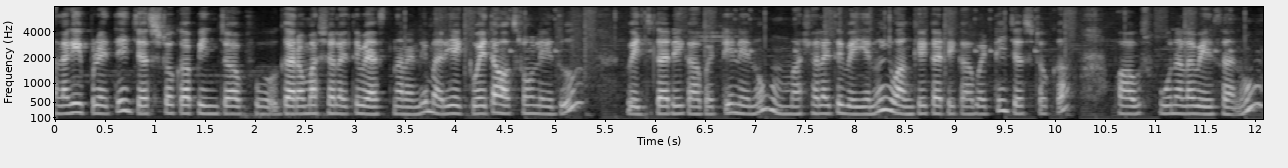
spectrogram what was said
అలాగే ఇప్పుడైతే జస్ట్ ఒక పించ్ ఆఫ్ గరం మసాలా అయితే వేస్తున్నానండి. మరీ ఎక్కువైతే అవసరం లేదు. వెజ్ కర్రీ కాబట్టి నేను మసాలా అయితే వేయను. ఈ వంకాయ కర్రీ కాబట్టి జస్ట్ ఒక పావు స్పూన్ అలా వేసాను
